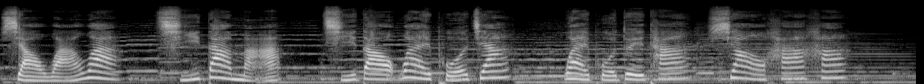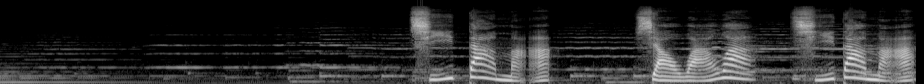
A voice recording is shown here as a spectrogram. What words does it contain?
小娃娃。骑大马，骑到外婆家，外婆对他笑哈哈。骑大马，小娃娃骑大马，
